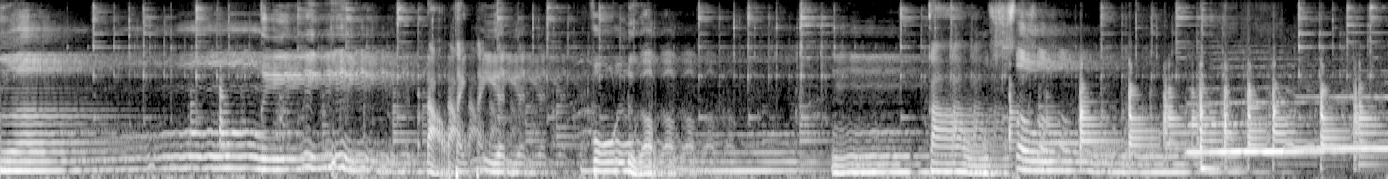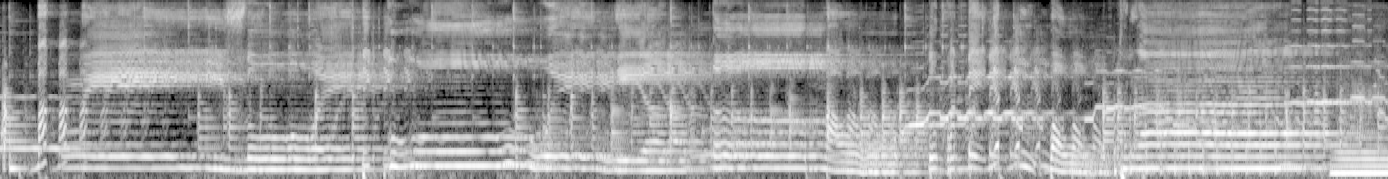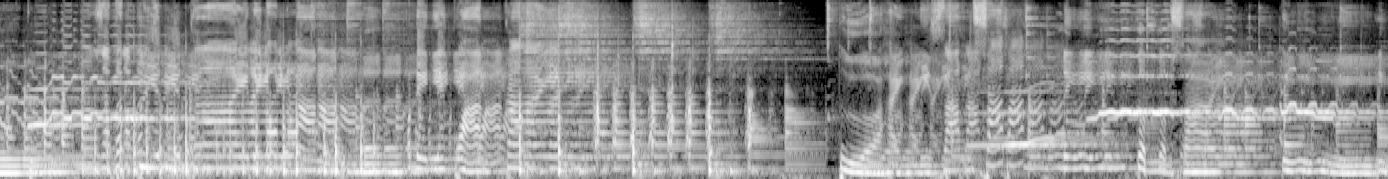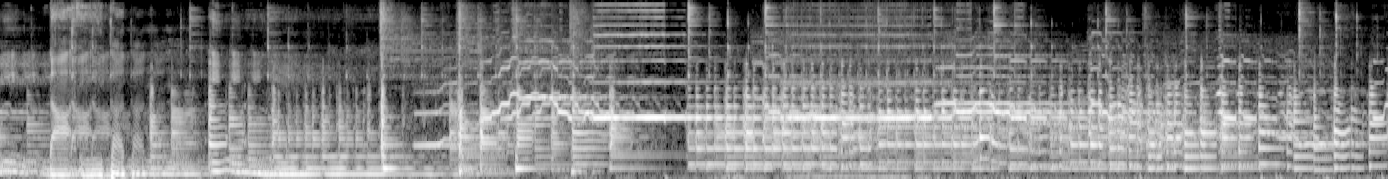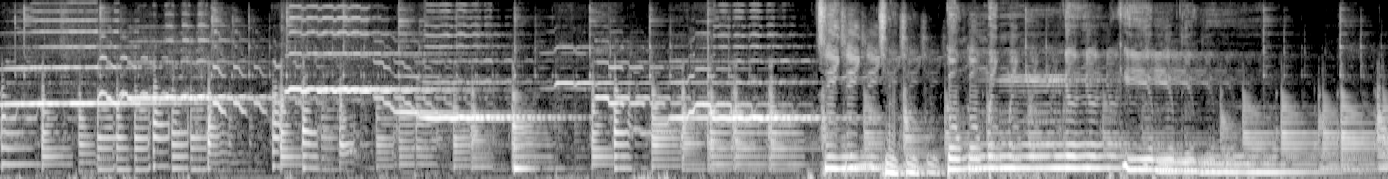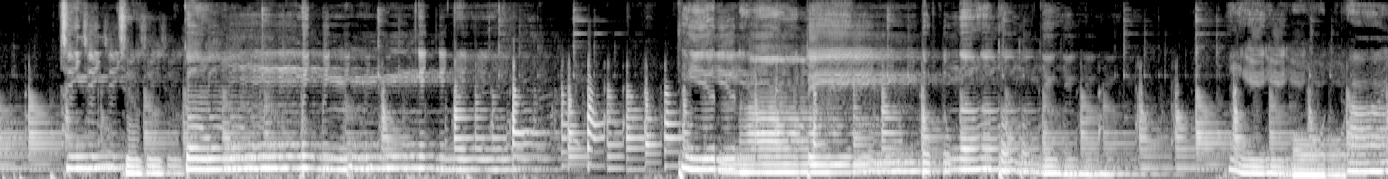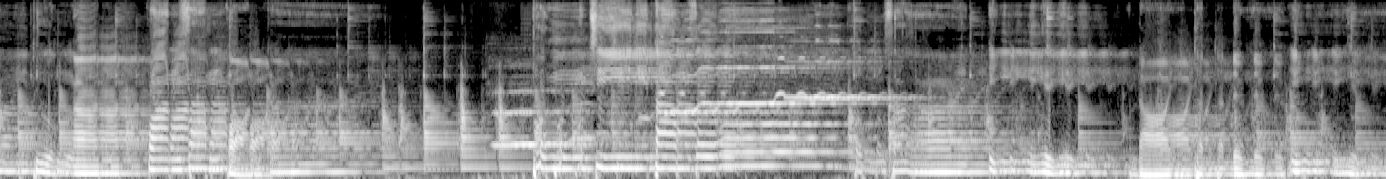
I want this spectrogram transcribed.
Đạo thánh hiền vô lượng. Cao sâu. Bắc bắc rồi tích cú nhiều màu. Tôn quan đệ nhất bầu thân la ra bất tuyên cai bên non ngàn con đề nhiên quản cai. Thừa hành vì giám sát ni cầm sai. Chỉ công minh kiêm chính chỉ công minh thiên hào tình đục ngỡ thông như một hai thượng ngàn, quan giam còn cao. Đừng đừng văn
